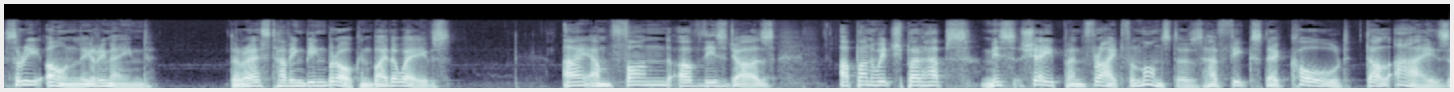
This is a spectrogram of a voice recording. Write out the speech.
three only remained, the rest having been broken by the waves. I am fond of these jars, upon which perhaps misshapen frightful monsters have fixed their cold, dull eyes,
